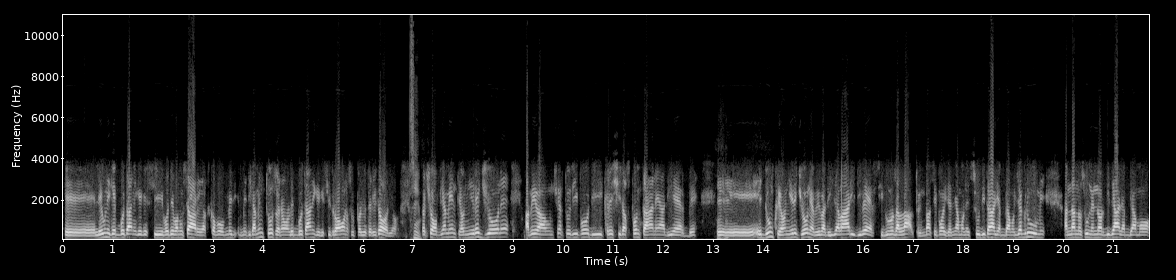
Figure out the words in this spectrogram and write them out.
eh, le uniche botaniche che si potevano usare a scopo med- medicamentoso erano le botaniche che si trovavano sul proprio territorio. Sì. Perciò ovviamente ogni regione aveva un certo tipo di crescita spontanea di erbe e, e dunque ogni regione aveva degli avari diversi l'uno dall'altro. In base poi se andiamo nel sud Italia abbiamo gli agrumi, andando su nel nord Italia abbiamo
